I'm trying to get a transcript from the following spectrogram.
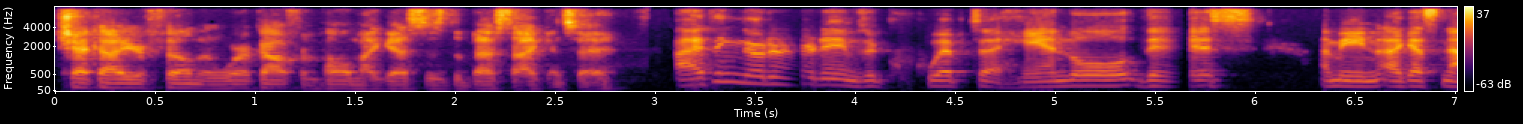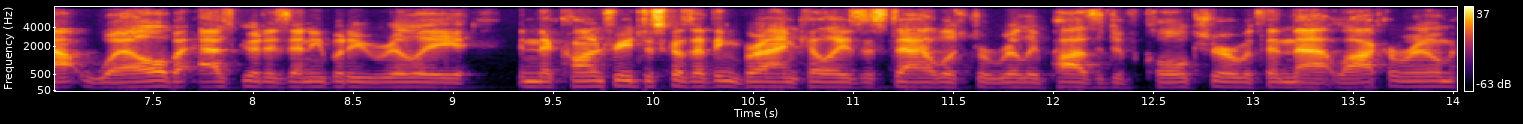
check out your film, and work out from home. I guess is the best I can say. I think Notre Dame's equipped to handle this. I mean, I guess not well, but as good as anybody really in the country, just because I think Brian Kelly has established a really positive culture within that locker room.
